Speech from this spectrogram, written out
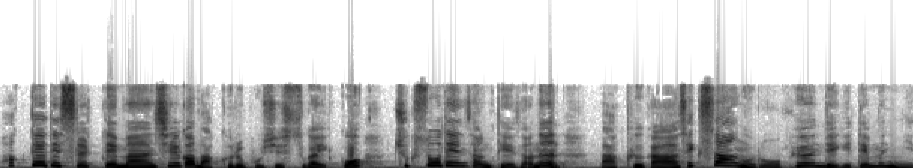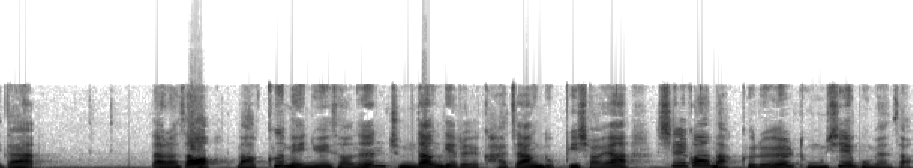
확대됐을 때만 실과 마크를 보실 수가 있고 축소된 상태에서는 마크가 색상으로 표현되기 때문입니다. 따라서 마크 메뉴에서는 줌 단계를 가장 높이셔야 실과 마크를 동시에 보면서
